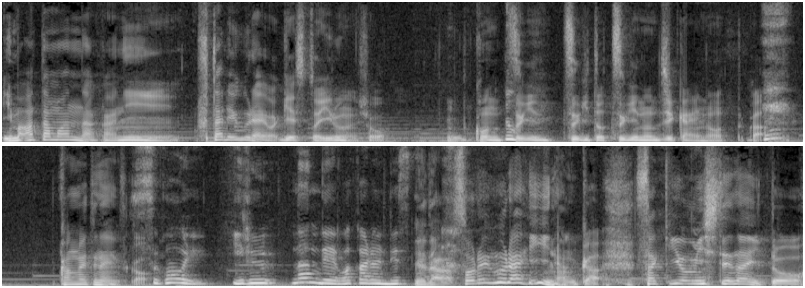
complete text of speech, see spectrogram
今頭の中に2人ぐらいはゲストいるんでしょ？この次次と次の次回のとか。え？考えてないんですか？すごいいるなんでわかるんですか？いやだからそれぐらいなんか先読みしてないと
